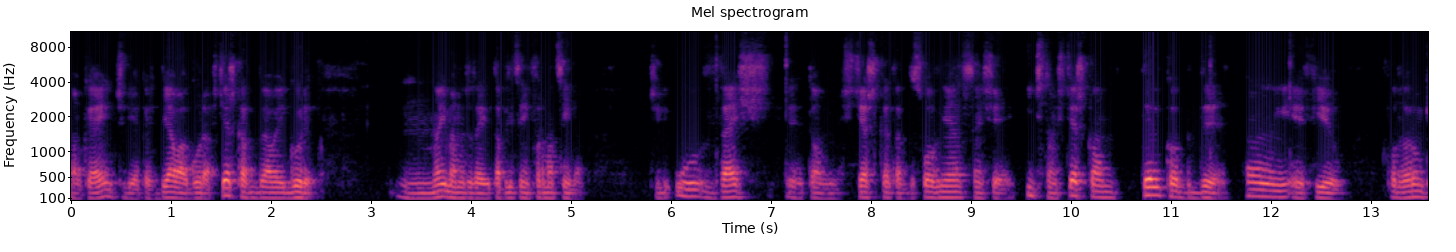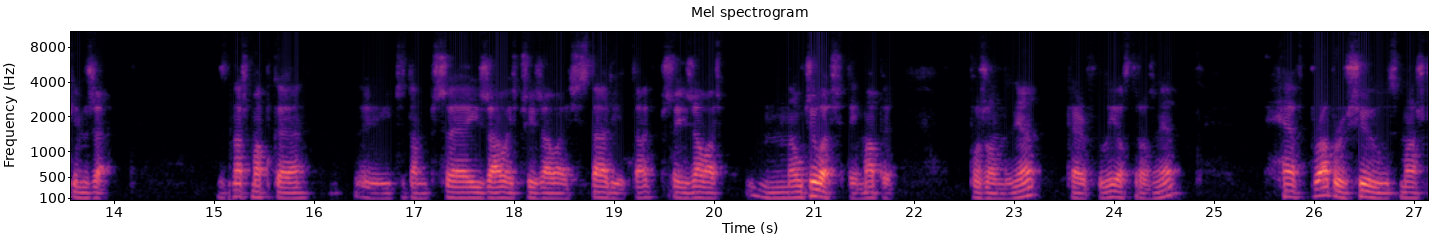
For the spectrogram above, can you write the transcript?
ok, czyli jakaś biała góra, ścieżka białej góry. No i mamy tutaj tablicę informacyjną. Czyli weź y, tą ścieżkę tak dosłownie, w sensie idź tą ścieżką, tylko gdy, only if you, pod warunkiem, że znasz mapkę, y, czy tam przejrzałeś, przejrzałaś stadię, tak, przejrzałaś, nauczyłaś się tej mapy porządnie, carefully, ostrożnie, have proper shoes, masz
